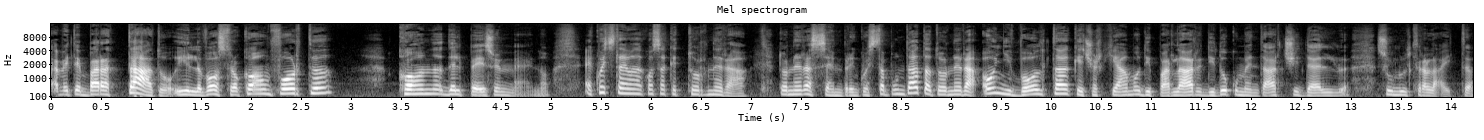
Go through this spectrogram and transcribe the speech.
avete barattato il vostro comfort con del peso in meno. E questa è una cosa che tornerà, tornerà sempre in questa puntata, tornerà ogni volta che cerchiamo di parlare, di documentarci del, sull'ultralight.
